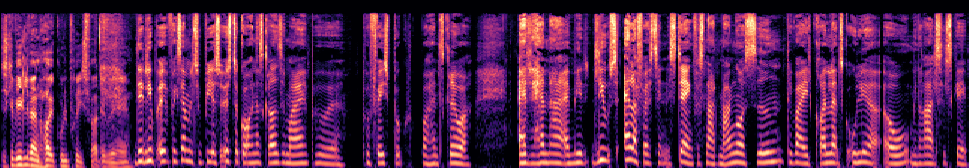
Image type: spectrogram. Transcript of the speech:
det skal virkelig være en høj guldpris for det. Vil, Det er lige, øh, for eksempel Tobias Østergaard, han har skrevet til mig på, øh, på Facebook, hvor han skriver, at han har af mit livs allerførste investering for snart mange år siden. Det var i et grønlandsk olie- og mineralselskab.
